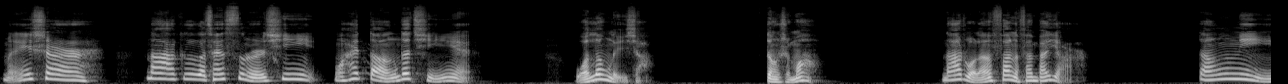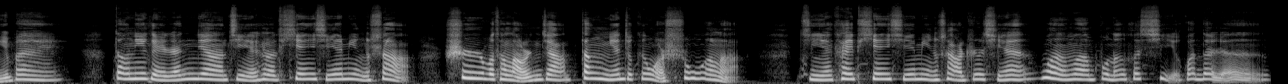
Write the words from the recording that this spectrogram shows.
没事儿，那个才四十七，我还等得起。我愣了一下。等什么？那若兰翻了翻白眼儿。等你呗，等你给人家解开了天邪命煞。师傅他老人家当年就跟我说了，解开天邪命煞之前，万万不能和喜欢的人，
